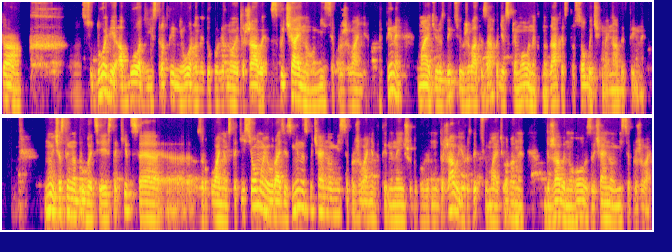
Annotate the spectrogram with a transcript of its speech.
Так, судові або адміністративні органи договірної держави звичайного місця проживання дитини мають юрисдикцію вживати заходів, спрямованих на захист особи чи майна дитини. Ну і частина друга цієї статті це е, з урахуванням статті 7 у разі зміни звичайного місця проживання дитини на іншу договірну державу, юрисдикцію мають органи держави нового звичайного місця проживання.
